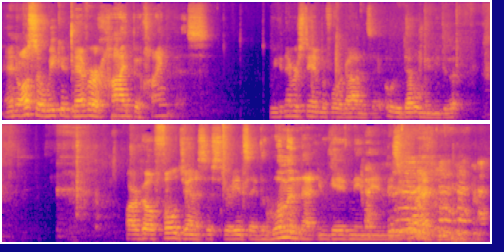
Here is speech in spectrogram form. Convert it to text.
And also, we could never hide behind this. We could never stand before God and say, oh, the devil made me do it. Or go full Genesis 3 and say, the woman that you gave me made me do it. Right?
